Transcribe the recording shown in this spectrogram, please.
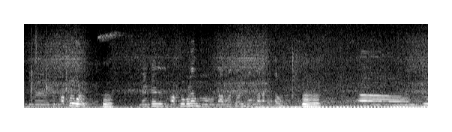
ಇದು ಇದು ಮಕ್ಕಳುಗಳು ಹಾಂ. ಮಕ್ಕಳುಗಳೇ ನಲ್ವತ್ತುವರೆಗೆ ಮೇಲೆ ದನ ಕೊಡ್ತಾವೆ ಹಾಂ ಹಾಂ. ಆ, ಇದು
